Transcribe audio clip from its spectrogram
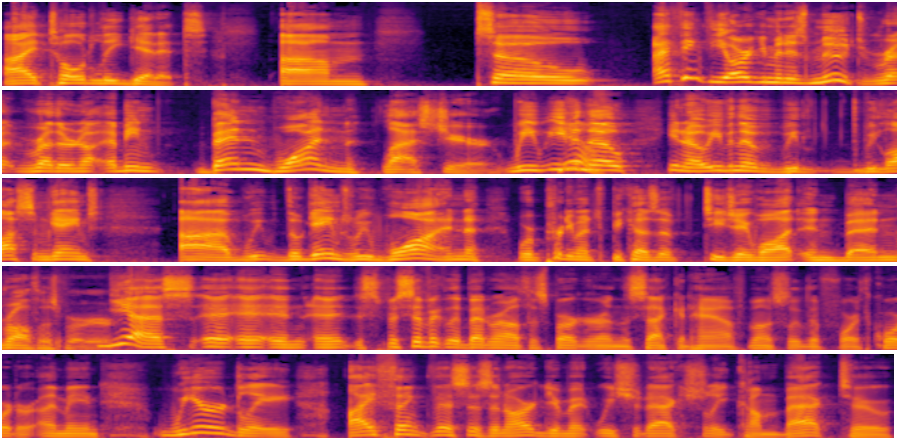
I totally get it. Um, so I think the argument is moot. re- Whether not, I mean, Ben won last year. We even Yeah. though you know, even though we we lost some games, uh, we the games we won were pretty much because of T.J. Watt and Ben Roethlisberger. Yes, and, and specifically Ben Roethlisberger in the second half, mostly the fourth quarter. I mean, weirdly, I think this is an argument we should actually come back to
